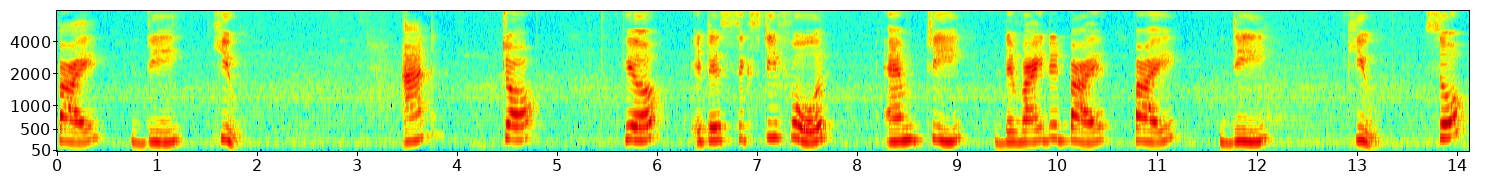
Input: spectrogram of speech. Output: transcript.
pi d cube and tau here it is 64 mt divided by pi d cube so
